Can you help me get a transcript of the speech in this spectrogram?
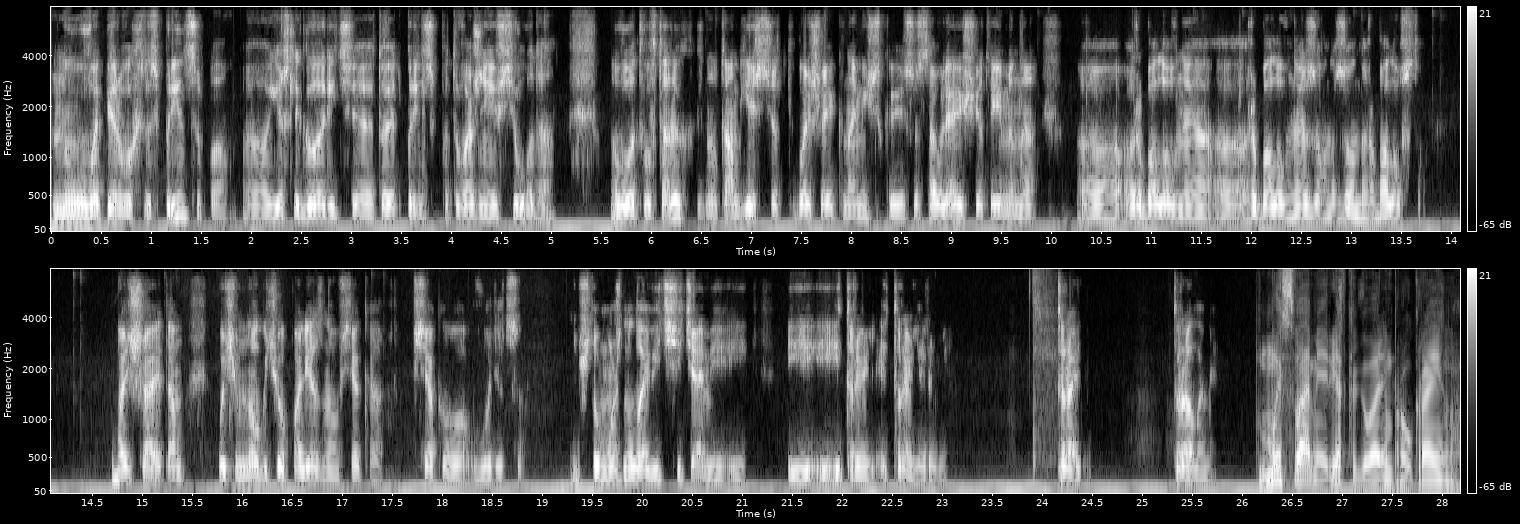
ну, во-первых, из принципа, э, если говорить, э, то этот принцип это важнее всего, да. Вот. Во-вторых, ну, там есть все-таки большая экономическая составляющая, это именно э, рыболовная, рыболовная зона, зона рыболовства. Большая, там очень много чего полезного всякого, всякого водится, что можно ловить сетями и, и, и, трель, и трейлерами, траль, тралами. Мы с вами редко говорим про Украину.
